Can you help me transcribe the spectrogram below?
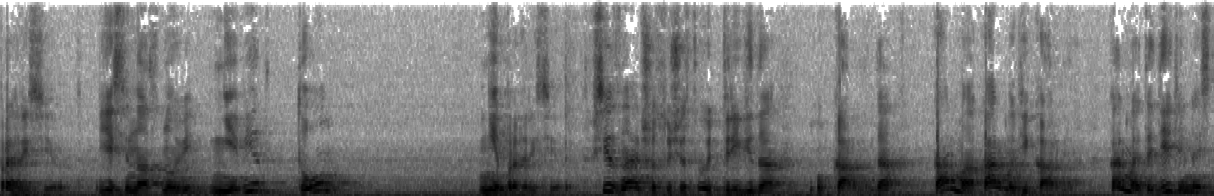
прогрессирует. Если на основе не вед, то он не прогрессирует. Все знают, что существует три вида ну, кармы. Да? Карма, карма, викарма. Карма это деятельность,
